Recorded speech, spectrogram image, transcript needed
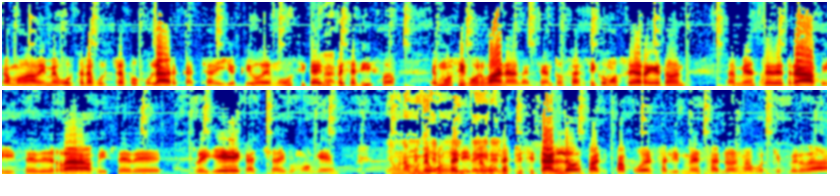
a mí me gusta la cultura popular, ¿cachai? Yo escribo de música y me especializo en música urbana, ¿cachai? Entonces, así como sé de reggaetón, también sé de trap y sé de rap y sé de reggae, ¿cachai? Como que a mí me gusta, me gusta explicitarlo para poder salirme de esa norma, porque en verdad,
